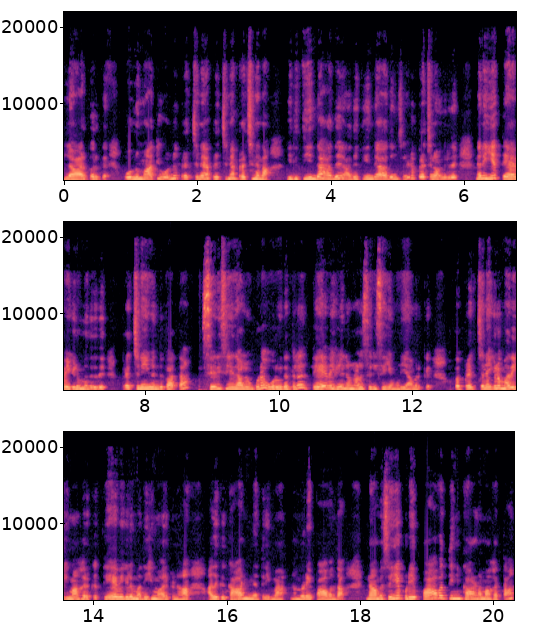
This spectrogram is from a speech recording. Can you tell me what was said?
எல்லாருக்கும் இருக்குது ஒன்று மாத்தி ஒண்ணு பிரச்சனை பிரச்சனை பிரச்சனை தான். இது தீந்தா அது அது தீந்தா அதுன்னு சொல்லிட்டு பிரச்சனை வந்துடுது நிறைய தேவைகளும் வந்துடுது பிரச்சனை வந்து பார்த்தா சரி செய்தாலும் கூட ஒரு விதத்துல தேவைகளை நம்மளால சரி செய்ய முடியாம இருக்கு. அப்ப பிரச்சனைகளும் அதிகமாக இருக்கு. தேவைகளும் அதிகமா இருக்குன்னா அதுக்கு காரணம் என்ன தெரியுமா? நம்மளுடைய பாவம் தான். நாம செய்யக்கூடிய பாவத்தின் காரணமாகத்தான்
